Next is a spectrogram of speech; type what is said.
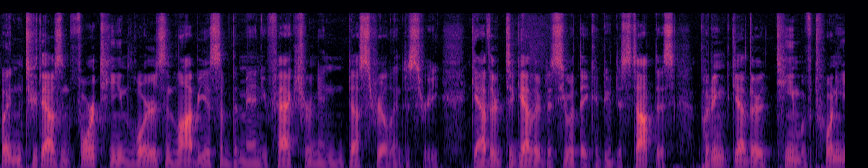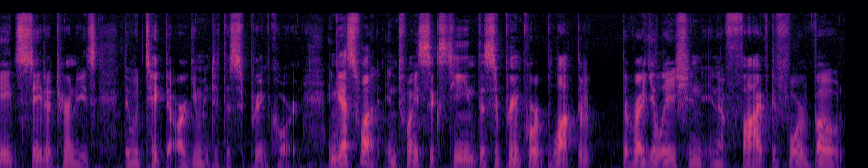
But in 2014, lawyers and lobbyists of the manufacturing and industrial industry gathered together to see what they could do to stop this, putting together a team of 28 state attorneys that would take the argument to the Supreme Court. And guess what? In 2016, the Supreme Court blocked the the regulation in a 5 to 4 vote,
